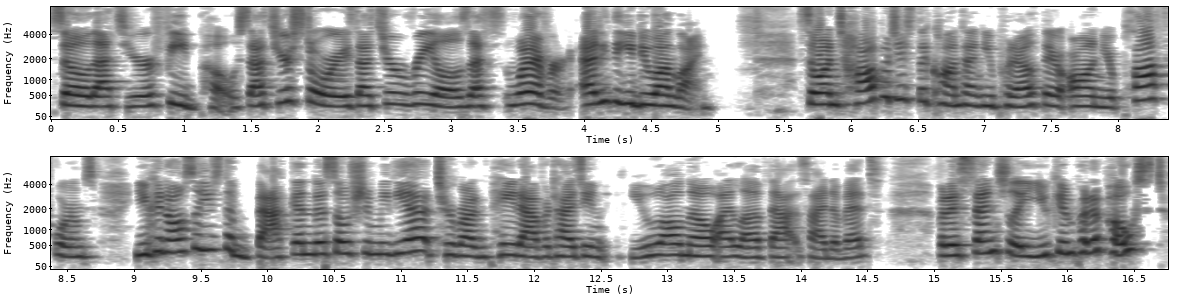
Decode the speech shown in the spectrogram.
So that's your feed posts, that's your stories, that's your reels, that's whatever, anything you do online. So on top of just the content you put out there on your platforms, you can also use the back end of social media to run paid advertising. You all know I love that side of it. But essentially, you can put a post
